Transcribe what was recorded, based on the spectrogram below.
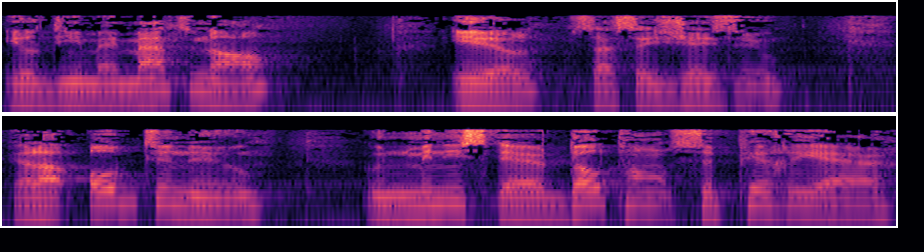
il dit, mais maintenant, il, ça c'est Jésus, elle a obtenu un ministère d'autant supérieur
